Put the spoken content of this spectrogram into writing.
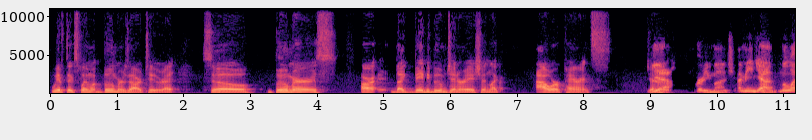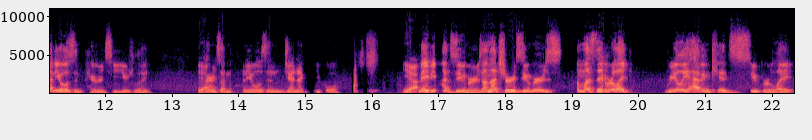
we have to explain what boomers are too, right? So boomers are like baby boom generation, like our parents. Yeah, pretty much. I mean, yeah, millennials and parents usually. Yeah. Parents of millennials and Gen X people. Yeah. maybe not zoomers i'm not sure zoomers unless they were like really having kids super late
